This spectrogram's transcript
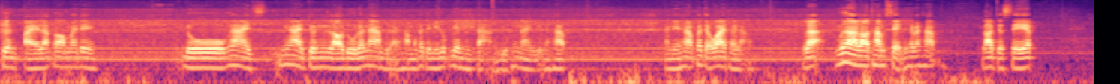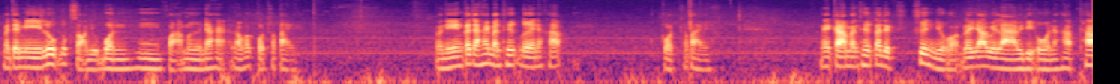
เกินไปแล้วก็ไม่ได้ดูง่ายง่ายจนเราดูแล้วน่าเบื่อครับ มันก็จะมีลูกเล่นต่างๆ อยู่ข้างในอยู่นะครับ อันนี้ครับก็จะว่ายถอยหลัง และเมื่อเราทำเสร็จใช่ไหมครับ เราจะเซฟ มันจะมีรูปลูกศรออยู่บนมุมขวามือนะฮะ เราก็กดเข้าไป ตัวนี้ก็จะให้บันทึกเลยนะครับ กดเข้าไป ในการบันทึกก็จะขึ้นอยู่กับระยะเวลาวิดีโอนะครับ ถ้า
